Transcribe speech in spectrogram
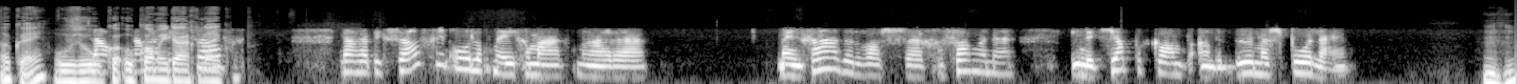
Oké, hoe, hoe, Nou, hoe nou kwam je daar gelijk zelf-? Nou heb ik zelf geen oorlog meegemaakt, maar eh, Mijn vader was eh, gevangene in het Jappenkamp aan de Burma-spoorlijn. Mhm.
